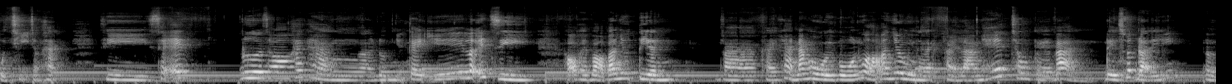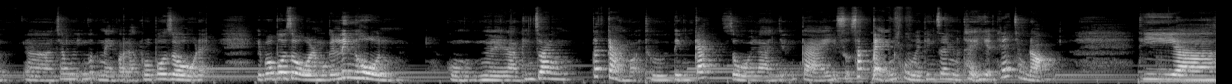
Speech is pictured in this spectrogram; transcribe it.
của chị chẳng hạn thì sẽ đưa cho khách hàng được những cái lợi ích gì họ phải bỏ bao nhiêu tiền và cái khả năng hồi vốn của họ bao nhiêu mình lại phải làm hết trong cái bản đề xuất đấy. Ở uh, trong lĩnh vực này gọi là proposal đấy. Thì proposal là một cái linh hồn của một người làm kinh doanh. Tất cả mọi thứ tính cách rồi là những cái sự sắc bén của người kinh doanh nó thể hiện hết trong đó. Thì uh,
